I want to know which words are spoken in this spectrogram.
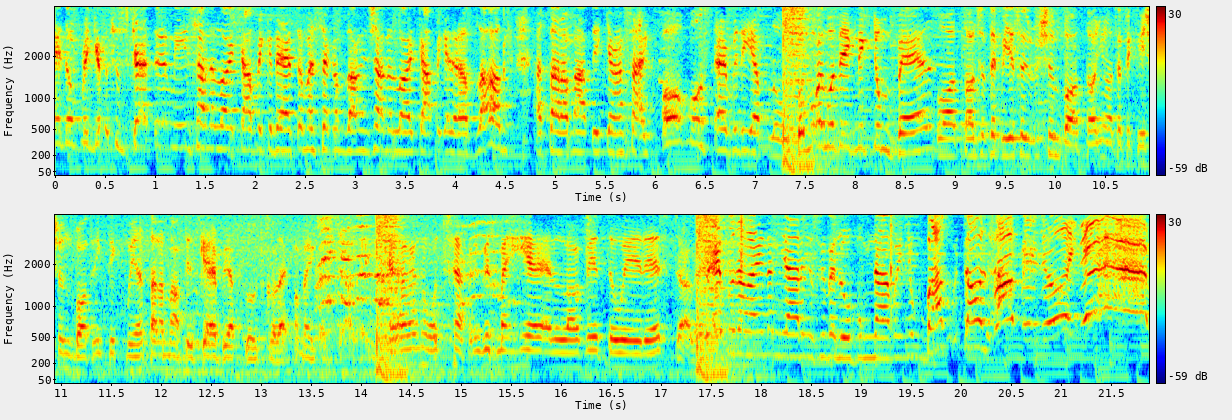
Hi! Don't forget to subscribe to the main channel Lord Copy Cadena to my second vlog channel Lord Copy Cadena Vlogs at para ma-update ka sa akin almost everyday upload. Huwag mo mo i-click yung bell button sa TV subscription button, yung notification button, i-click mo yan para ma-update ka every upload ko like, oh my god. And I don't know what's happening with my hair. I love it the way it is, darling. So, ito na nga yung nangyari yung sinalubong namin yung bago taon. Happy New Year!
